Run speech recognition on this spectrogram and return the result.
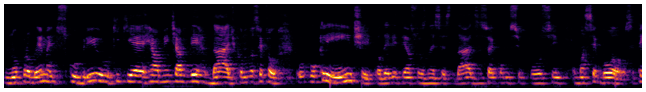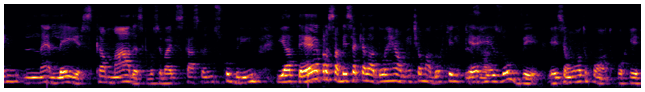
No problema é descobrir o que, que é realmente a verdade. Como você falou, o, o cliente, quando ele tem as suas necessidades, isso é como se fosse uma cebola. Você tem né, layers, camadas que você vai descascando, descobrindo, e até para saber se aquela dor realmente é uma dor que ele quer Exato. resolver. Esse é um outro ponto, porque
